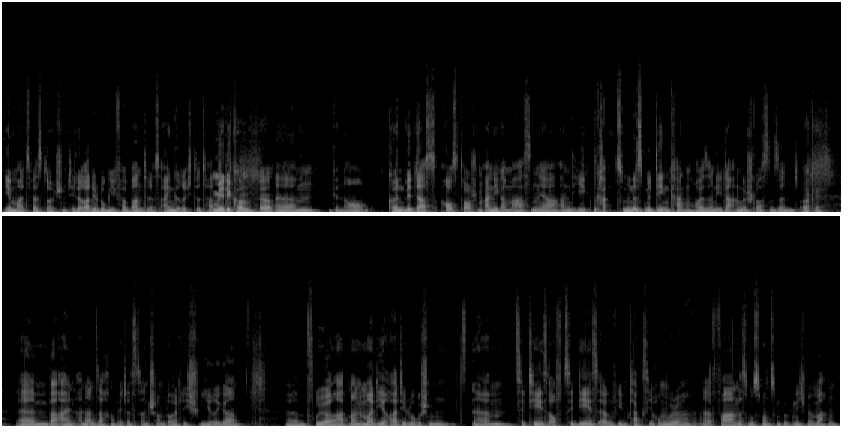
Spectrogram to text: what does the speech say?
ehemals Westdeutschen Teleradiologieverband, der das eingerichtet hat. Medicon, ja. Ähm, genau. Können wir das austauschen einigermaßen, ja, an die, zumindest mit den Krankenhäusern, die da angeschlossen sind. Okay. Ähm, bei allen anderen Sachen wird es dann schon deutlich schwieriger. Ähm, früher hat man immer die radiologischen ähm, CTs auf CDs irgendwie im Taxi rumgefahren. Das muss man zum Glück nicht mehr machen.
